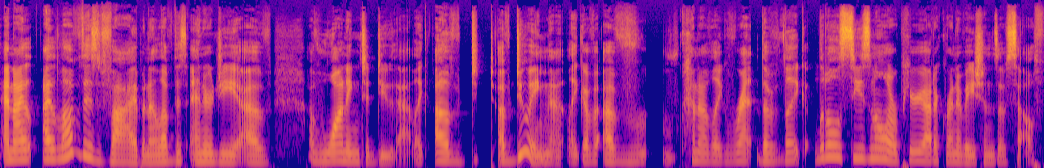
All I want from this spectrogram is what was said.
And I I love this vibe, and I love this energy of of wanting to do that like of of doing that like of of kind of like rent the like little seasonal or periodic renovations of self.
